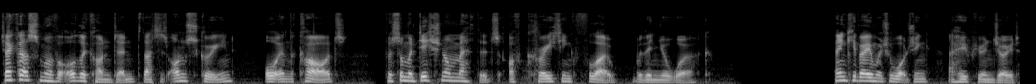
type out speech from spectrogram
Check out some of our other content that is on screen or in the cards for some additional methods of creating flow within your work. Thank you very much for watching, I hope you enjoyed.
